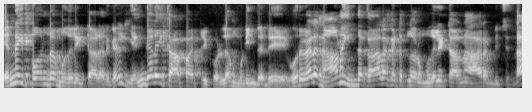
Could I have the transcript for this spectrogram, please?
என்னை போன்ற முதலீட்டாளர்கள் எங்களை காப்பாற்றி கொள்ள முடிந்தது. ஒருவேளை நானும் இந்த காலகட்டத்தில் ஒரு முதலீட்டாளனா ஆரம்பிச்சிருந்தா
